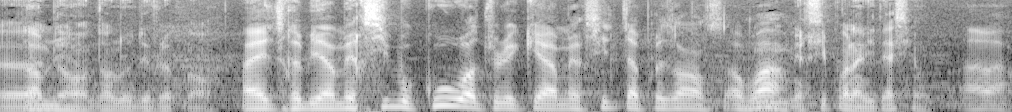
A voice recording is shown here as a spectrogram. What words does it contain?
euh, dans, dans nos développements. Allez, très bien. Merci beaucoup en tous les cas. Merci de ta présence. Au revoir. Merci pour l'invitation. Au revoir.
